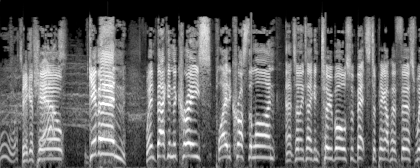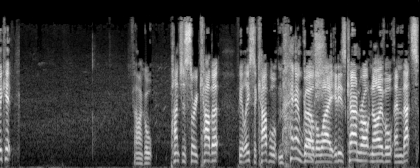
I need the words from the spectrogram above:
Ooh, that's Big appeal. shout. Given! Went back in the crease, played across the line, and it's only taken two balls for Betts to pick up her first wicket. Carmichael punches through cover. Be at least a couple may go all the way. It is Karen Rolton Oval, and that's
